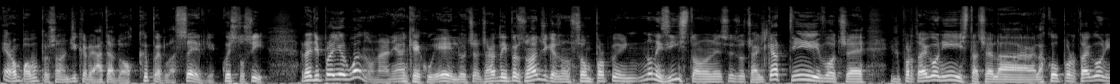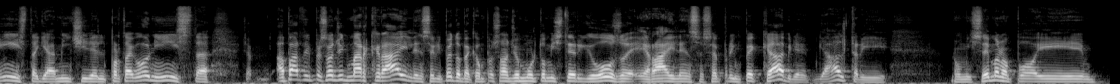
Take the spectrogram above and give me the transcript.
erano proprio personaggi creati ad hoc per la serie, questo sì. Ready Player One non ha neanche quello, cioè, c'è dei personaggi che non, sono proprio, non esistono, nel senso c'è il cattivo, c'è il protagonista, c'è la, la coprotagonista, gli amici del protagonista, cioè, a parte il personaggio di Mark Rylance, ripeto perché è un personaggio molto misterioso e Rylance è sempre impeccabile, gli altri non mi sembrano poi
